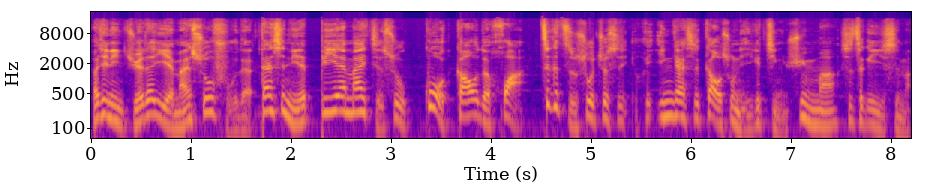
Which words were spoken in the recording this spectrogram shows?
而且你觉得也蛮舒服的，但是你的 BMI 指数过高的话，这个指数就是会应该是告诉你一个警讯吗？是这个意思吗？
